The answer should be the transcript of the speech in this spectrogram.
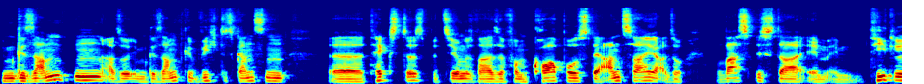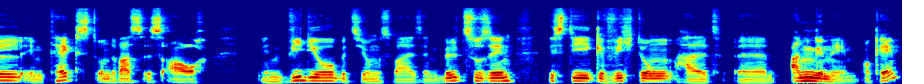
im gesamten, also im Gesamtgewicht des ganzen äh, Textes, beziehungsweise vom Korpus der Anzeige, also was ist da im, im Titel, im Text und was ist auch im Video beziehungsweise im Bild zu sehen, ist die Gewichtung halt äh, angenehm, okay?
